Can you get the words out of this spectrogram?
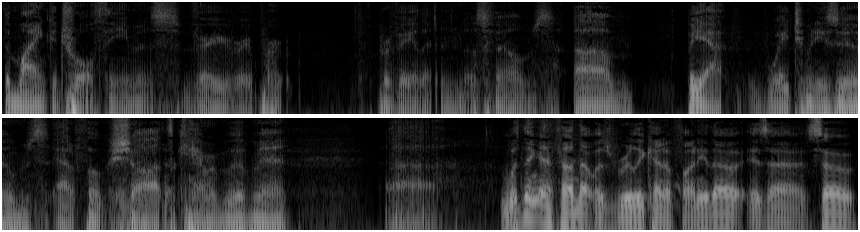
the mind control theme is very very per- prevalent in those films. Um, but yeah, way too many zooms, out of focus shots, camera movement. Uh, One thing I found that was really kind of funny though is uh so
